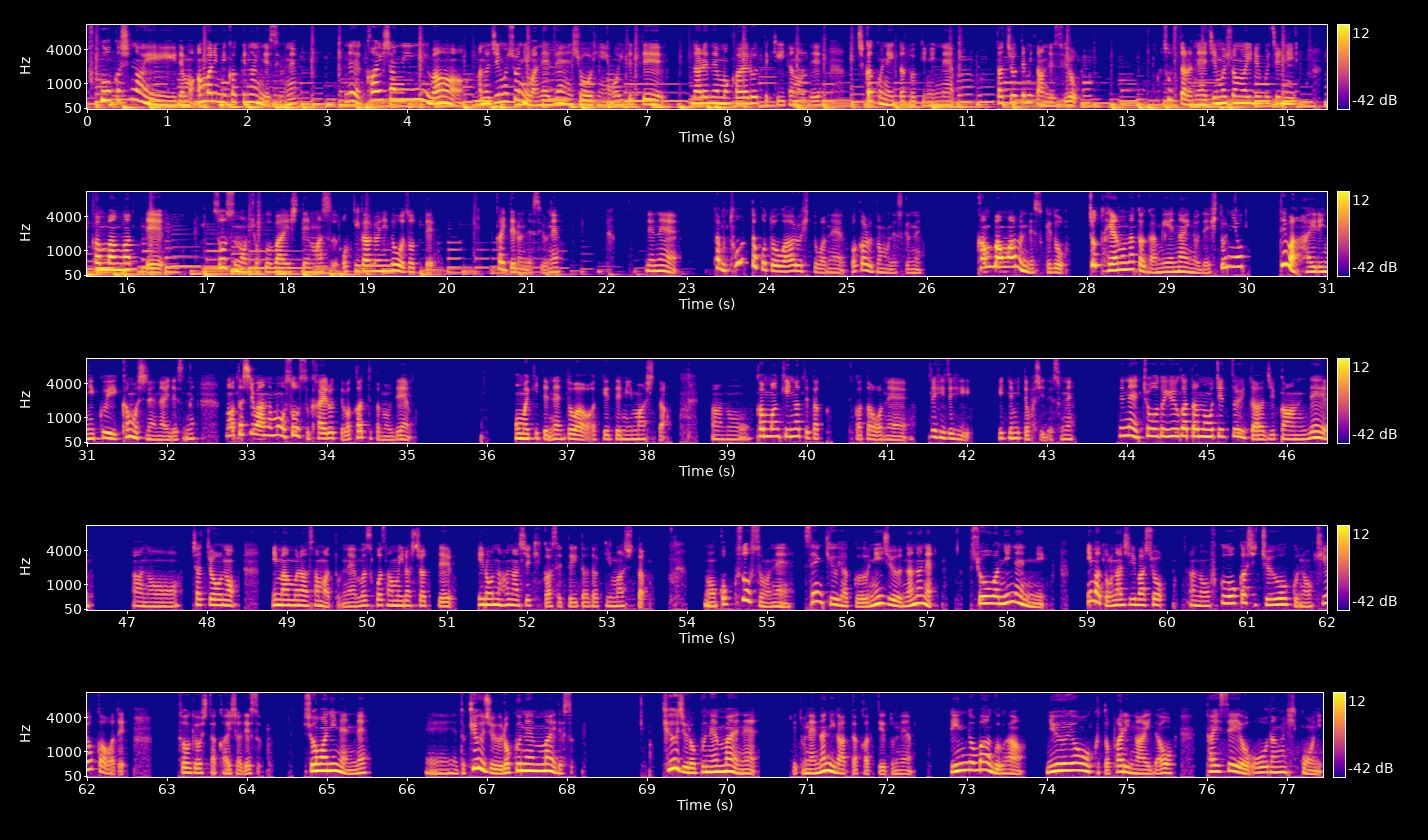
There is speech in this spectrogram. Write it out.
福岡市内でもあんまり見かけないんですよね。で会社にはあの事務所にはね全商品置いてて誰でも買えるって聞いたので近くに行った時にね立ち寄ってみたんですよ。そしたらね事務所の入り口に看板があってソースの直売してますお気軽にどうぞって書いてるんですよね。でね多分通ったことがある人はねわかると思うんですけどね看板はあるんですけど、ちょっと部屋の中が見えないので、人によっては入りにくいかもしれないですね。私はあのもうソース変えるって分かってたので、思い切ってね、ドアを開けてみました。あの、看板気になってたって方はね、ぜひぜひ行ってみてほしいですね。でね、ちょうど夕方の落ち着いた時間で、あの、社長の今村様とね、息子さんもいらっしゃって、いろんな話聞かせていただきました。コックソースはね、1927年、昭和2年に、今と同じ場所、あの福岡市中央区の清川で創業した会社です。昭和2年ね、えーと、96年前です。96年前ね、えっとね、何があったかっていうとね、リンドバーグがニューヨークとパリの間を大西洋横断飛行に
